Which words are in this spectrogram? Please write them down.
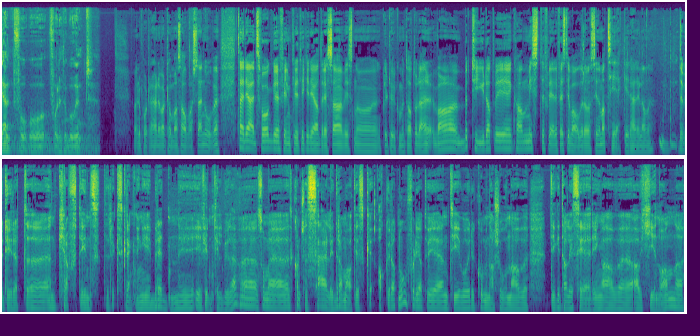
hjelp for å få det til å gå rundt. Og reporter her, det var Thomas Alvarstein Ove. Terje Eidsvåg, filmkritiker i Adresseavisen og kulturkommentator der. Hva betyr det at vi kan miste flere festivaler og cinemateker her i landet? Det betyr et, eh, en kraftig innskrenkning i bredden i, i, filmtilbudet, eh, som er kanskje særlig dramatisk akkurat nå, fordi at vi er en tid hvor kombinasjonen av digitalisering av, av kinoene,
